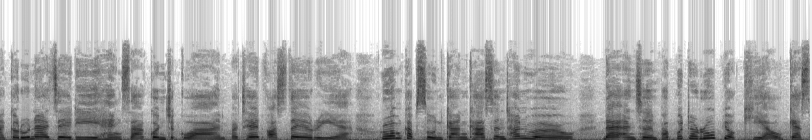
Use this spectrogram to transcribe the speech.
ากรุณาเจดี แห่งสากลจักรวาล ประเทศออสเตรเลีย ร่วมกับศูนย์การค้าเซ็นทรัลเวิลด์ได้อัญเชิญพระพุทธรูปหยกเขียวแกะส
